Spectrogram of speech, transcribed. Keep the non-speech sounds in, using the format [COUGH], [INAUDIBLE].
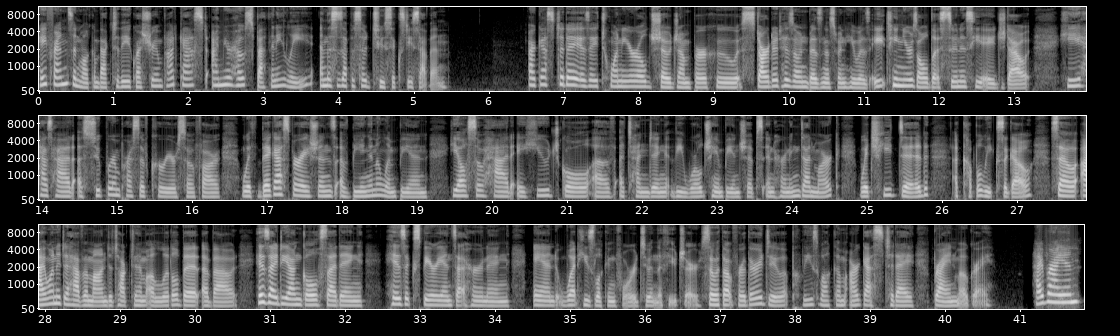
Hey, friends, and welcome back to the Equestrian Podcast. I'm your host, Bethany Lee, and this is episode 267. Our guest today is a 20 year old show jumper who started his own business when he was 18 years old as soon as he aged out. He has had a super impressive career so far with big aspirations of being an Olympian. He also had a huge goal of attending the World Championships in Herning, Denmark, which he did a couple weeks ago. So I wanted to have him on to talk to him a little bit about his idea on goal setting, his experience at Herning, and what he's looking forward to in the future. So, without further ado, please welcome our guest today, Brian Moggre. Hi, Brian.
